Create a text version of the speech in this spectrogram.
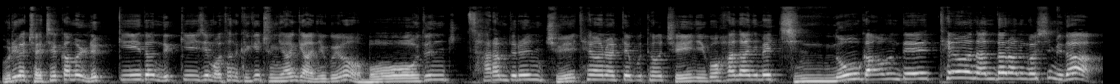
우리가 죄책감을 느끼던 느끼지 못하는 그게 중요한 게 아니고요. 모든 사람들은 죄 태어날 때부터 죄인이고 하나님의 진노 가운데 태어난다라는 것입니다.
